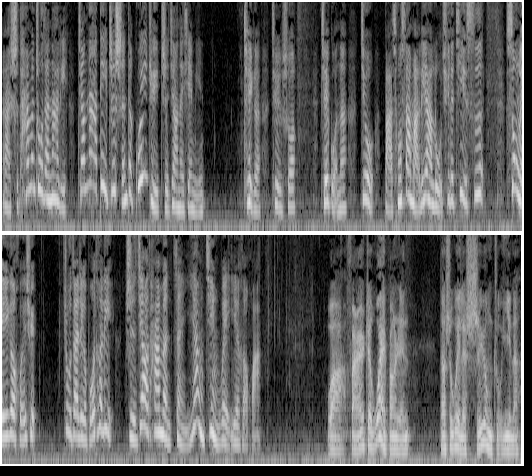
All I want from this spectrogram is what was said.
啊，使他们住在那里，将那地之神的规矩指教那些民。这个就是说，结果呢，就把从撒玛利亚掳去的祭司送了一个回去。住在这个伯特利，指教他们怎样敬畏耶和华。哇，反而这外邦人倒是为了实用主义呢，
